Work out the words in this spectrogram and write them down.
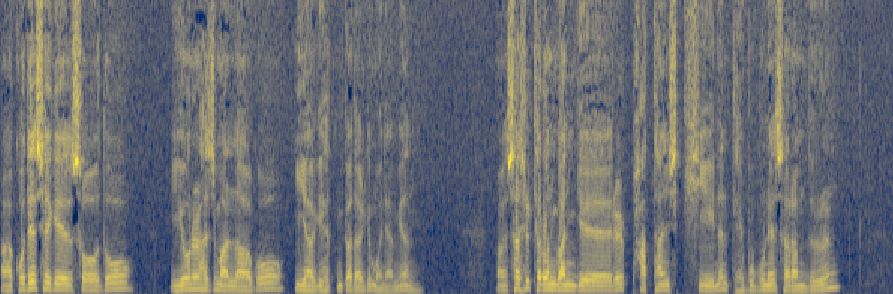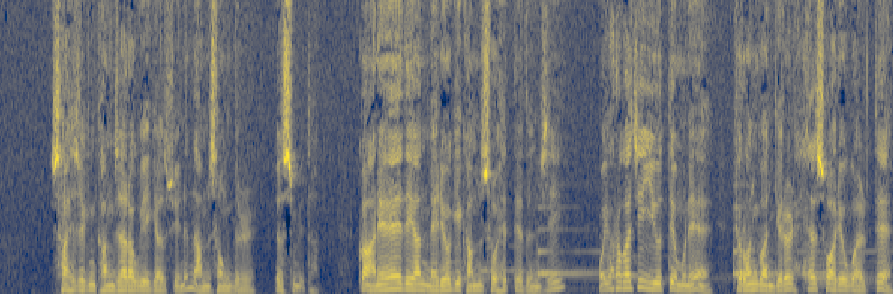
아, 고대 세계에서도 이혼을 하지 말라고 이야기했던 까닭이 뭐냐면 어, 사실 결혼 관계를 파탄시키는 대부분의 사람들은 사회적인 강자라고 얘기할 수 있는 남성들이었습니다. 그 아내에 대한 매력이 감소했다든지 뭐 여러 가지 이유 때문에 결혼 관계를 해소하려고 할 때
